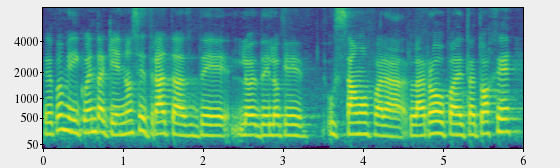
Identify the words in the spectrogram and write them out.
Pero después me di cuenta que no se trata de lo, de lo que usamos para la ropa, el tatuaje.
